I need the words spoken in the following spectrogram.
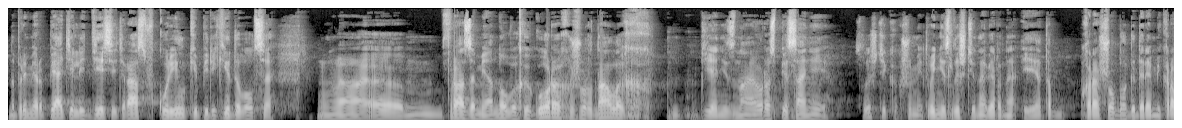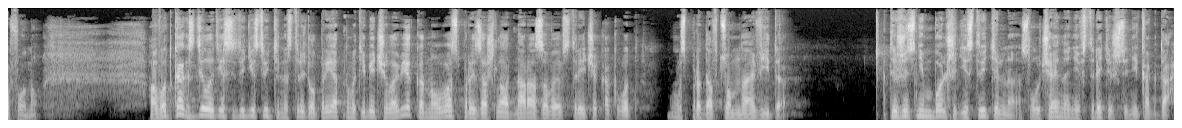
например, 5 или 10 раз в курилке перекидывался э, Эм, фразами о новых игорах, журналах, я не знаю, расписании. Слышите, как шумит? Вы не слышите, наверное, и это хорошо благодаря микрофону. А вот как сделать, если ты действительно встретил приятного тебе человека, но у вас произошла одноразовая встреча, как вот с продавцом на Авито? Ты же с ним больше действительно случайно не встретишься никогда.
